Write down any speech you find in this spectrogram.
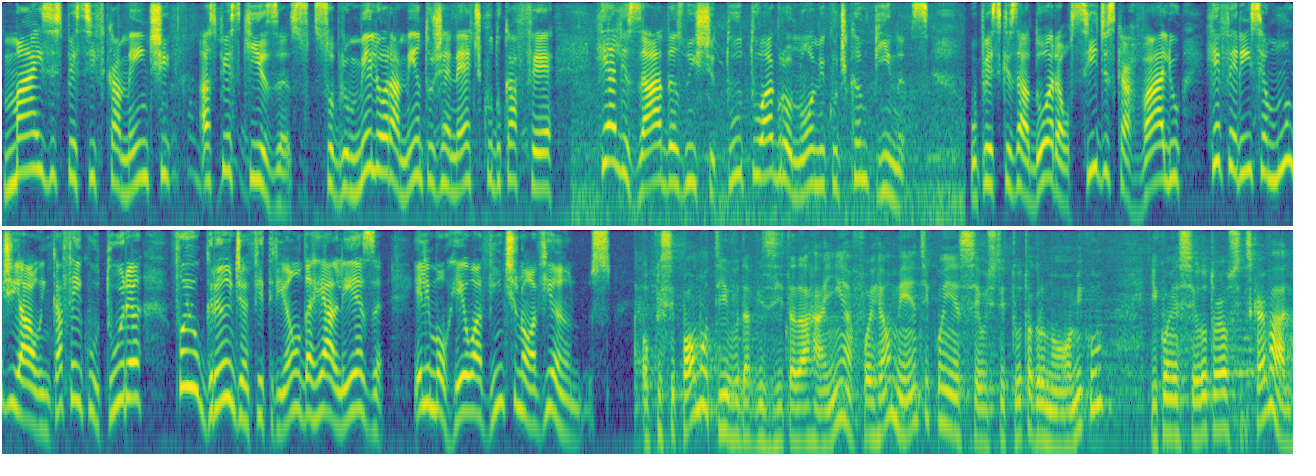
mais especificamente as pesquisas sobre o melhoramento genético do café, realizadas no Instituto Agronômico de Campinas. O pesquisador Alcides Carvalho, referência mundial em cafeicultura, foi o grande anfitrião da realeza. Ele morreu há 29 anos. O principal motivo da visita da rainha foi realmente conhecer o Instituto Agronômico e conhecer o Dr. Alcides Carvalho.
